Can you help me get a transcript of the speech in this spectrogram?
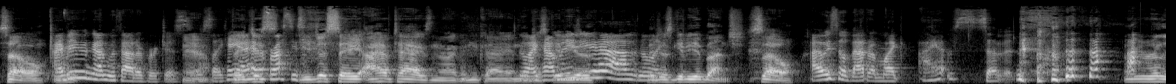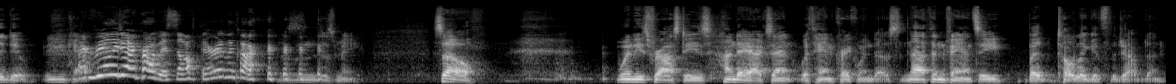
So I've we- even gone without a purchase. yeah. Just like, hey, They I just- have Frosties. You just say I have tags, and they're like okay, and they're like, how many you do a- you have? And They like, just give you a bunch. So I always feel bad when I'm like, I have seven. Oh, you really do. You can I really do, I promise. Off they're in the car. This isn't just me. So, Wendy's Frosties, Hyundai accent with hand crank windows. Nothing fancy, but totally gets the job done.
